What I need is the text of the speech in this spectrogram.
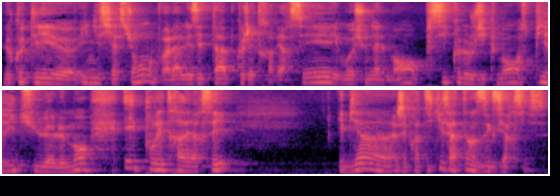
Le côté euh, initiation, voilà les étapes que j'ai traversées émotionnellement, psychologiquement, spirituellement. Et pour les traverser, eh bien, j'ai pratiqué certains exercices.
